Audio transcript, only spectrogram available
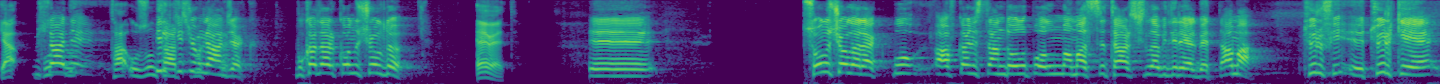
ya Müsaade- bunu ta, uzun bir iki tartışmak- cümle ancak. Bu kadar konuşuldu. Evet. Ee, sonuç olarak bu Afganistan'da olup olmaması tartışılabilir elbette ama Türfi- e, Türkiye,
